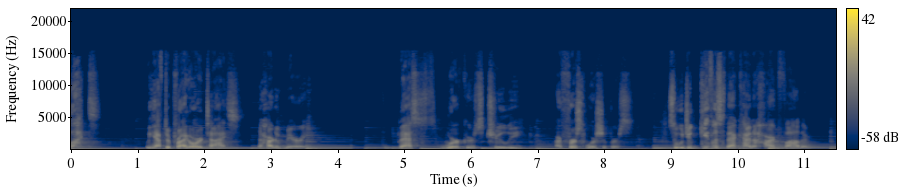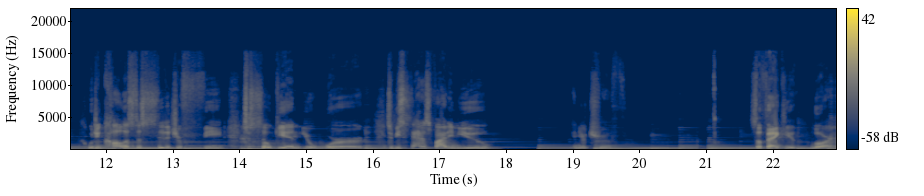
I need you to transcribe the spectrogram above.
But we have to prioritize the heart of Mary. The best workers truly are first worshipers. So would you give us that kind of heart, Father? Would you call us to sit at your feet, to soak in your word, to be satisfied in you and your truth? So thank you, Lord.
